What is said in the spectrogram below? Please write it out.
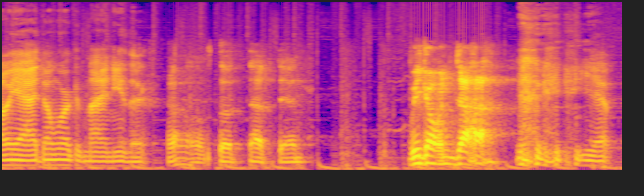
Oh yeah, it don't work with mine either. Oh, so that then. We going down. yep.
